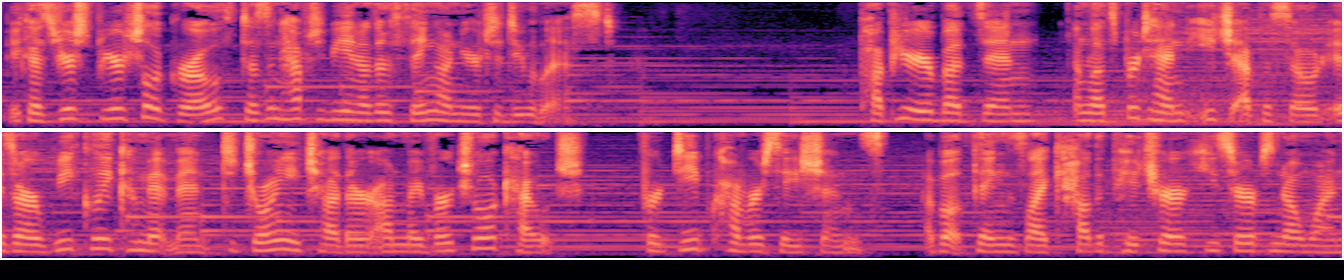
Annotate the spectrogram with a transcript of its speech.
because your spiritual growth doesn't have to be another thing on your to do list. Pop your earbuds in, and let's pretend each episode is our weekly commitment to join each other on my virtual couch for deep conversations about things like how the patriarchy serves no one,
